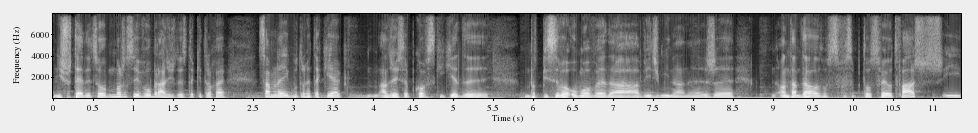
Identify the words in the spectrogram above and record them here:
niż wtedy, co można sobie wyobrazić. To jest takie trochę, sam Lejek był trochę taki jak Andrzej Sapkowski, kiedy podpisywał umowę na Wiedźmina, nie? że on tam dawał tą swoją twarz i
